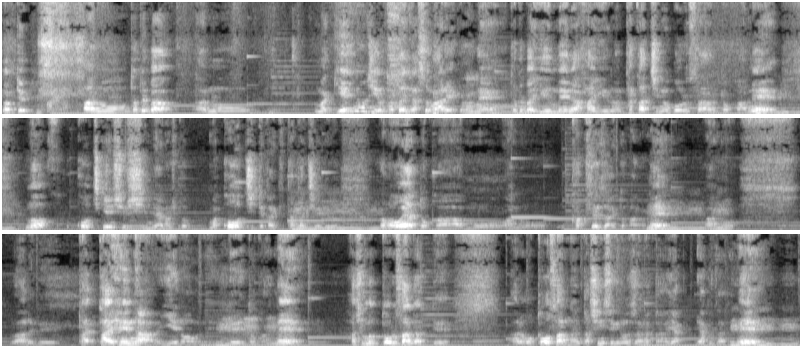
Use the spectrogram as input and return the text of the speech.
だって、あの、例えば、あの。まあ、芸能人を例えに出すのはあれやけどね、うん。例えば有名な俳優の高知昇さんとかね、まあ、高知県出身であの人、まあ、高知って書いて高知やけど、なんか親とかもあの覚醒剤とかのね、うんあのあれで大大変な家の例とかね、橋本徹さんだってあれお父さんなんか親戚のおじさんなんかやヤクザで、ね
